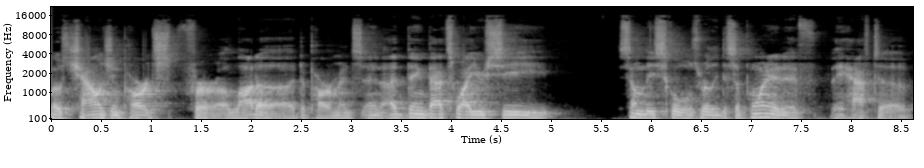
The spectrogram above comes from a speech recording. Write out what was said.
most challenging parts for a lot of uh, departments. And I think that's why you see some of these schools really disappointed if they have to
